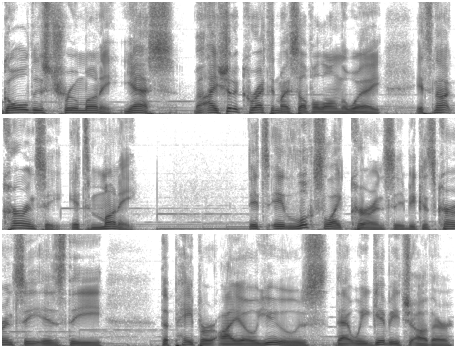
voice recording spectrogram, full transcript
gold is true money. Yes. I should have corrected myself along the way. It's not currency, it's money. It's it looks like currency because currency is the the paper IOUs that we give each other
